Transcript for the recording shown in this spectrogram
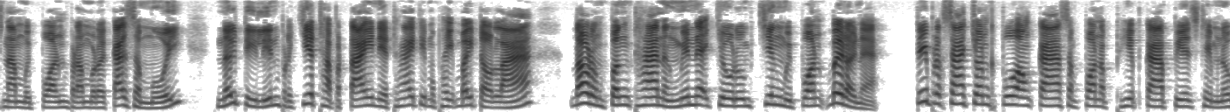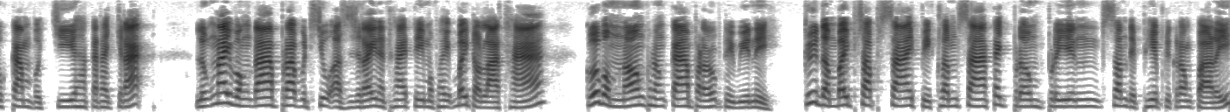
ឆ្នាំ1991នៅទីលានប្រជាធិបតេយ្យនាថ្ងៃទី23ដុល្លារដោយរំពឹងថានឹងមានអ្នកចូលរួមជាង1300នាក់ទីប្រឹក្សាជាន់ខ្ពស់អង្គការសម្ព័ន្ធភាពការពារសិទ្ធិមនុស្សកម្ពុជាហកថាច្រាក់លោកណៃវងដាប្រាប់វិទ្យុអសិរ័យនៅថ្ងៃទី23ដុល្លារថា គោលបំណងក្នុងការប្រារព្ធទិវានេះគឺដើម្បីផ្សព្វផ្សាយពីខ្លឹមសារកិច្ចព្រមព្រៀងសន្តិភាពទីក្រុងប៉ារីស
